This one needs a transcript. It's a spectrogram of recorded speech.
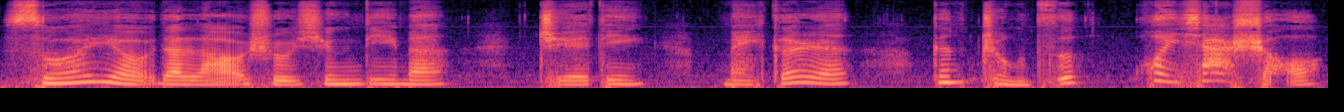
所有的老鼠兄弟们决定，每个人跟种子握一下手，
